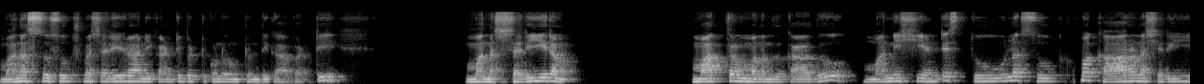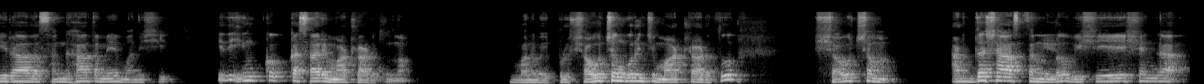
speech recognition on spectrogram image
మనస్సు సూక్ష్మ శరీరానికి అంటిపెట్టుకుని ఉంటుంది కాబట్టి మన శరీరం మాత్రం మనది కాదు. మనిషి అంటే స్థూల సూక్ష్మ కారణ శరీరాల సంఘాతమే మనిషి. ఇది ఇంకొకసారి మాట్లాడుకుందాం. మనం ఇప్పుడు శౌచం గురించి మాట్లాడుతూ శౌచం అర్థశాస్త్రంలో విశేషంగా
